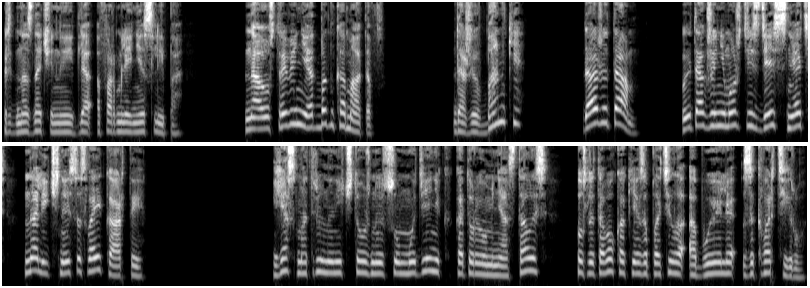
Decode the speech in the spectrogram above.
предназначенный для оформления слипа. «На острове нет банкоматов». «Даже в банке?» «Даже там. Вы также не можете здесь снять наличные со своей карты». Я смотрю на ничтожную сумму денег, которая у меня осталась после того, как я заплатила Абуэле за квартиру.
